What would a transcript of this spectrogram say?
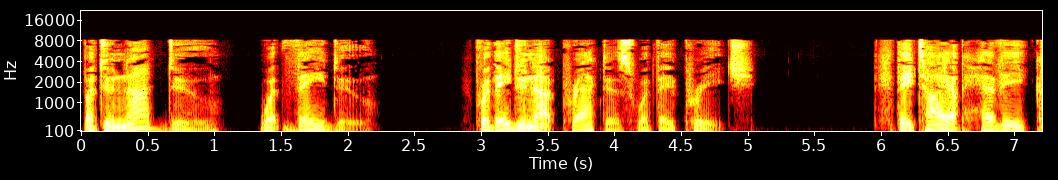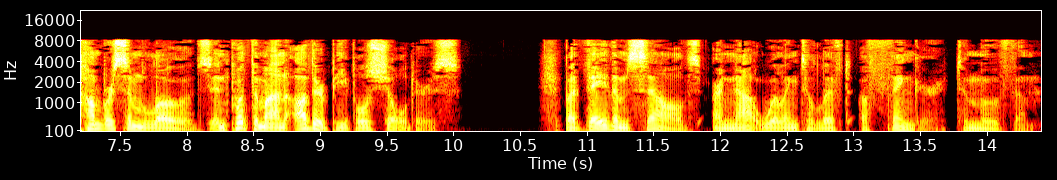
But do not do what they do for they do not practice what they preach. They tie up heavy cumbersome loads and put them on other people's shoulders. But they themselves are not willing to lift a finger to move them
